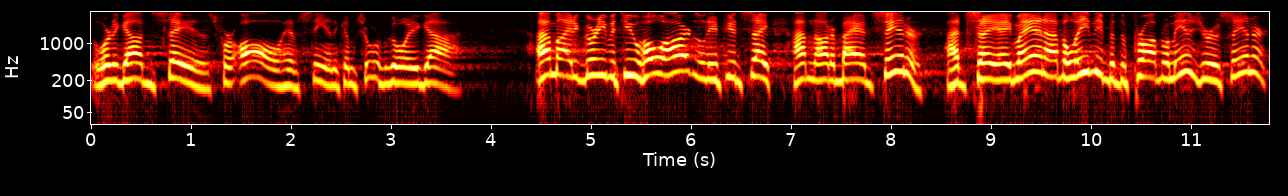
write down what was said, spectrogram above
The Word of God says, For all have sinned and come short of the glory of God. I might agree with you wholeheartedly if you'd say, I'm not a bad sinner. I'd say, Amen, I believe you, but the problem is you're a sinner.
